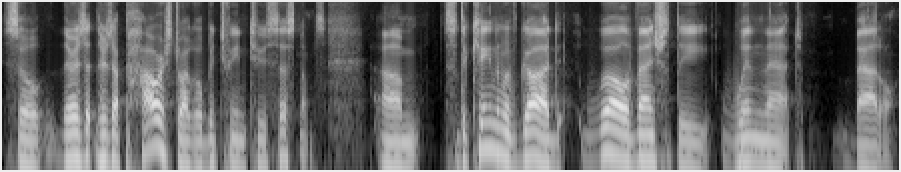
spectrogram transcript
So there's a, there's a power struggle between two systems. Um, so the kingdom of God will eventually win that battle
